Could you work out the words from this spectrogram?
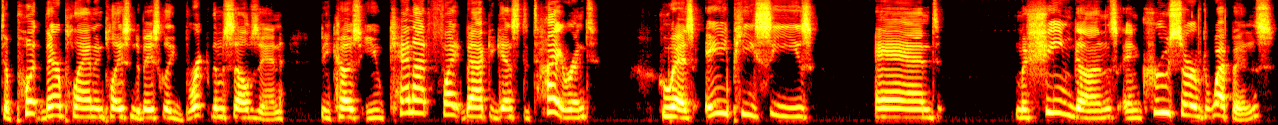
to put their plan in place and to basically brick themselves in because you cannot fight back against a tyrant who has APCs and machine guns and crew served weapons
